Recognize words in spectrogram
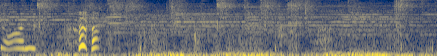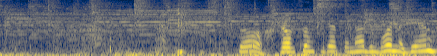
Sean! so, Robson's got another one again.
